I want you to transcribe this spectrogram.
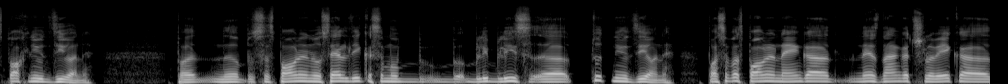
sploh ni odzivane. Pa na- se spomni na vse ljudi, ki so mu bili blizu, uh, tudi ni odzivane. Pa se pa spomni na enega neznanega človeka,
